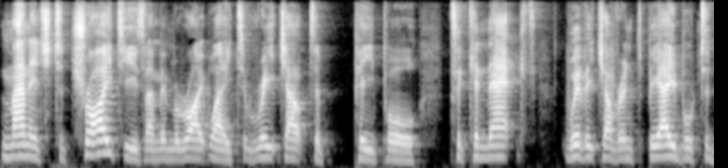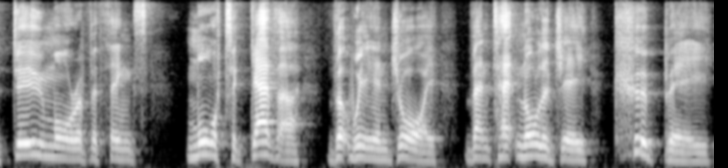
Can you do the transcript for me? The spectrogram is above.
manage to try to use them in the right way to reach out to people to connect with each other and to be able to do more of the things more together that we enjoy, then technology could be,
